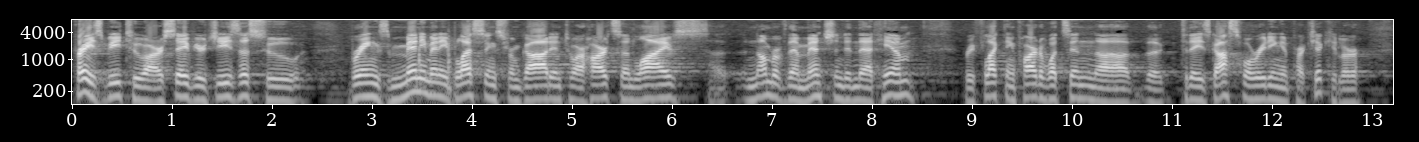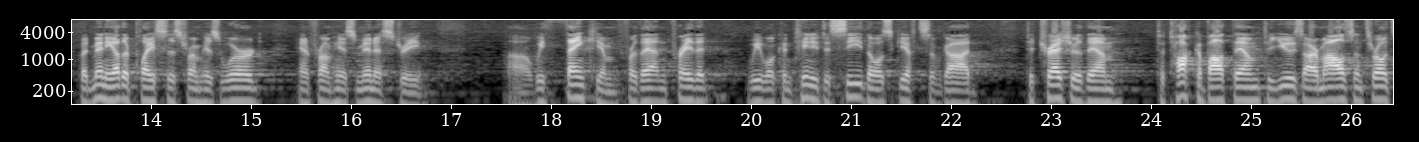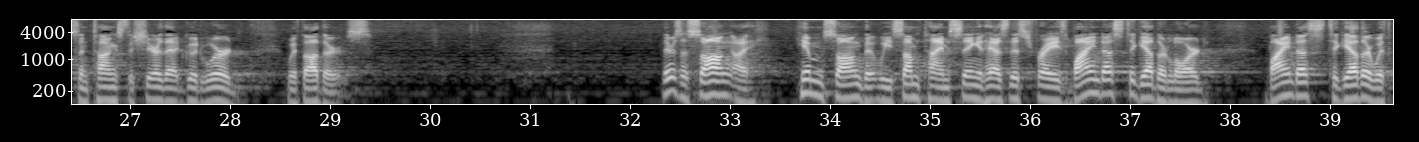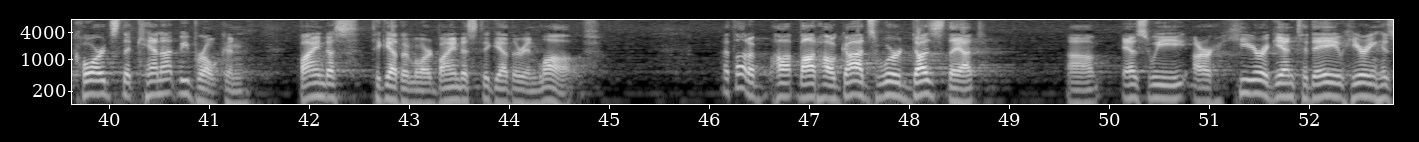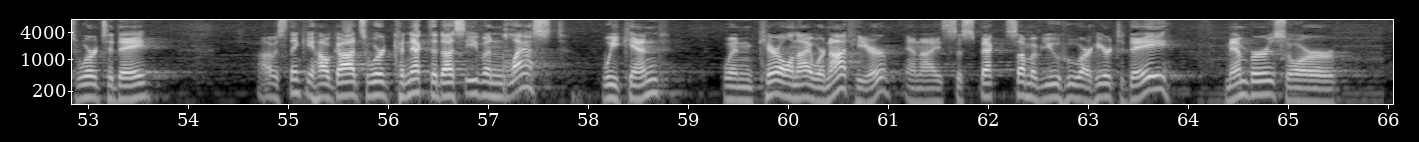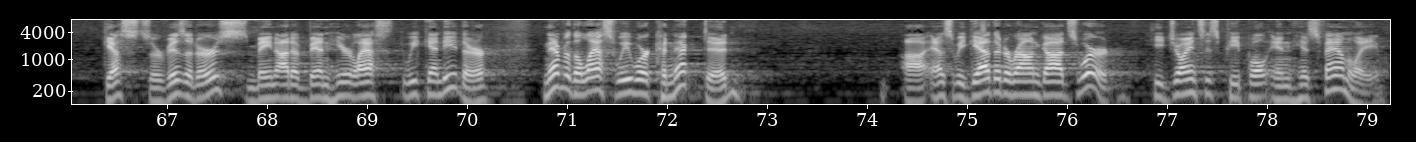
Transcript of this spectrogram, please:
Praise be to our Savior Jesus, who brings many, many blessings from God into our hearts and lives. A number of them mentioned in that hymn, reflecting part of what's in uh, the, today's gospel reading in particular, but many other places from His Word and from His ministry. Uh, we thank Him for that and pray that we will continue to see those gifts of God, to treasure them, to talk about them, to use our mouths and throats and tongues to share that good word with others. There's a song, a hymn song that we sometimes sing. It has this phrase Bind us together, Lord. Bind us together with cords that cannot be broken. Bind us together, Lord. Bind us together in love. I thought about how God's Word does that uh, as we are here again today, hearing His Word today. I was thinking how God's Word connected us even last weekend when Carol and I were not here, and I suspect some of you who are here today, members or guests or visitors, may not have been here last weekend either. Nevertheless, we were connected uh, as we gathered around God's Word. He joins His people in His family.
